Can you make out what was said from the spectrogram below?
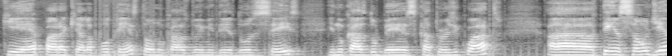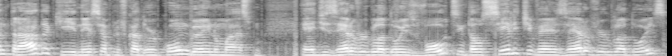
que é para aquela potência, então no caso do MD 12.6 e no caso do BES 14.4. A tensão de entrada, que nesse amplificador com um ganho no máximo é de 0,2 volts. Então, se ele tiver 0,2,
